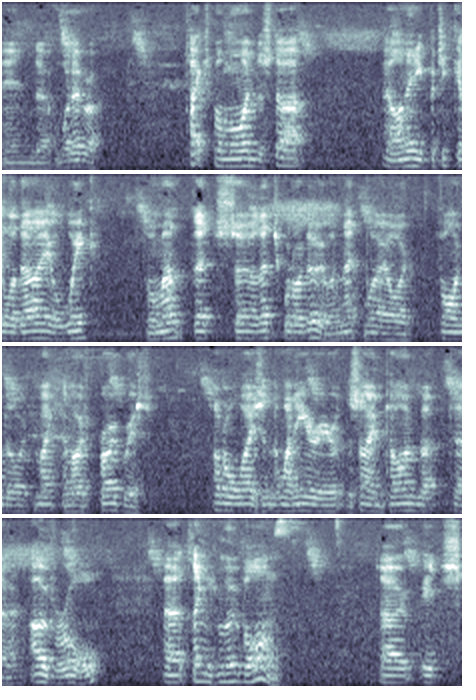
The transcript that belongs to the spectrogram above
and uh, whatever takes my mind to start on any particular day or week or month that's uh, that's what I do. And that way I find I make the most progress. Not always in the one area at the same time but uh, overall things move along. So it's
